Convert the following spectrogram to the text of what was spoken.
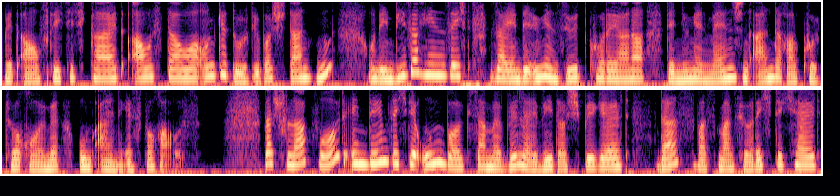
mit Aufrichtigkeit, Ausdauer und Geduld überstanden und in dieser Hinsicht seien die jungen Südkoreaner den jungen Menschen anderer Kulturräume um einiges voraus. Das Schlagwort, in dem sich der unbeugsame Wille widerspiegelt, das, was man für richtig hält,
